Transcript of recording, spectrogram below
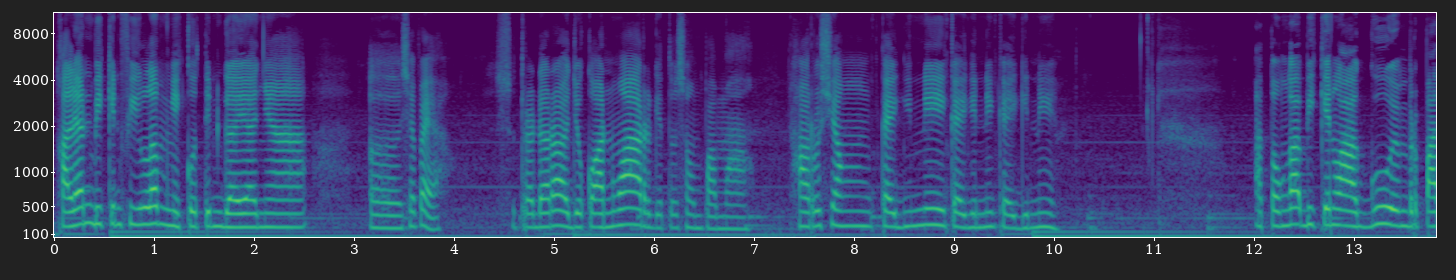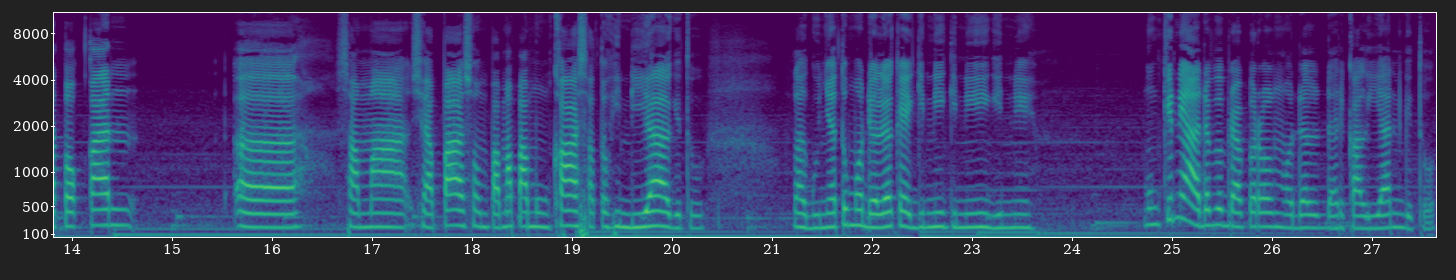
kalian bikin film ngikutin gayanya uh, siapa ya? Sutradara Joko Anwar gitu sumpama harus yang kayak gini kayak gini kayak gini. Atau enggak bikin lagu yang berpatokan uh, sama siapa sumpama Pamungkas atau Hindia gitu. Lagunya tuh modelnya kayak gini gini gini mungkin ya ada beberapa role model dari kalian gitu.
